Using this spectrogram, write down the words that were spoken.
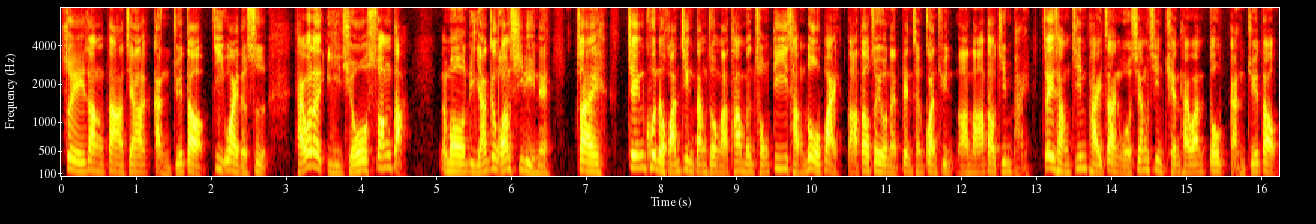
最让大家感觉到意外的是，台湾的羽球双打，那么李阳跟王齐麟呢，在艰困的环境当中啊，他们从第一场落败打到最后呢，变成冠军，拿拿到金牌。这一场金牌战，我相信全台湾都感觉到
